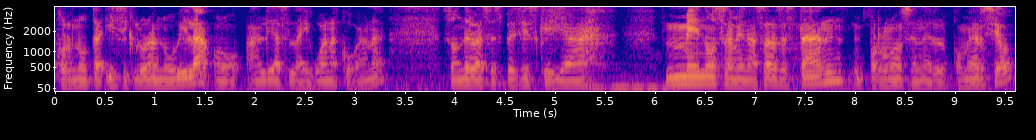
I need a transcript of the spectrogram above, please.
cornuta y ciclura núbila, o alias la iguana cubana, son de las especies que ya menos amenazadas están, por lo menos en el comercio.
